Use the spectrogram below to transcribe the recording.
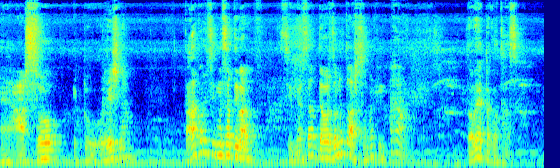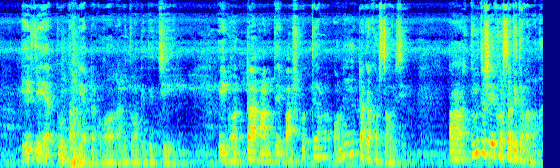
হ্যাঁ আসছো একটু রেস্ট নাও। তারপরে সিগনেচার দিবা। সিগনেচার দেওয়ার জন্য তো আসছো নাকি? হ্যাঁ। তবে একটা কথা আছে। এই যে এত দামি একটা ঘর আমি তোমাকে দিচ্ছি, এই ঘরটা আনতে পাশ করতে আমার অনেক টাকা খরচা হয়েছে। আর তুমি তো সেই খরচা দিতে পারবে না।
